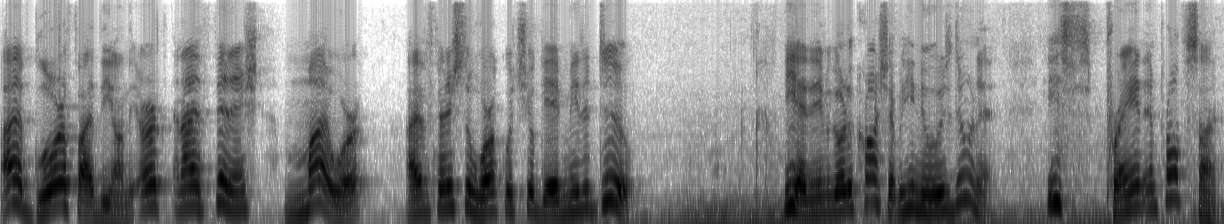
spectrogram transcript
I have glorified thee on the earth, and I have finished my work. I have finished the work which you gave me to do. He hadn't even go to the cross yet, but he knew he was doing it. He's praying and prophesying.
